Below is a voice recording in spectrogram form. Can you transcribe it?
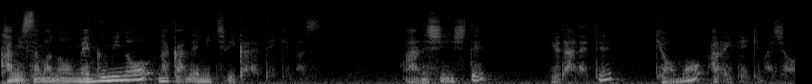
神様の恵みの中で導かれていきます。安心して委ねて今日も歩いていきましょう。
